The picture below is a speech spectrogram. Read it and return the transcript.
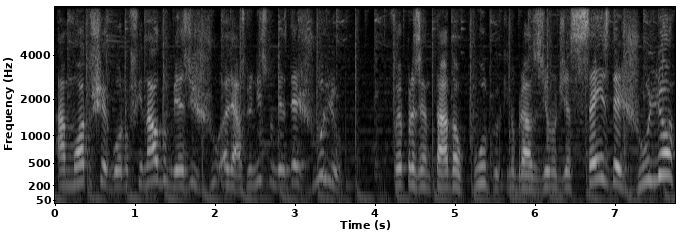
A moto chegou no final do mês de julho, aliás, no início do mês de julho, foi apresentada ao público aqui no Brasil no dia 6 de julho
